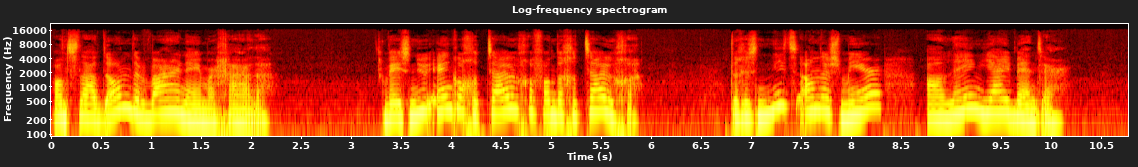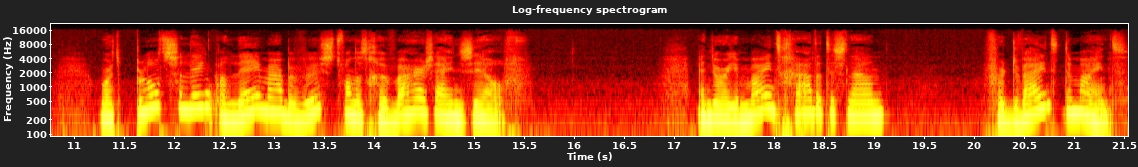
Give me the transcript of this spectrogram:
Want sla dan de waarnemer gade. Wees nu enkel getuige van de getuige. Er is niets anders meer, alleen jij bent er. Word plotseling alleen maar bewust van het gewaarzijn zelf. En door je mind gade te slaan, verdwijnt de mind.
